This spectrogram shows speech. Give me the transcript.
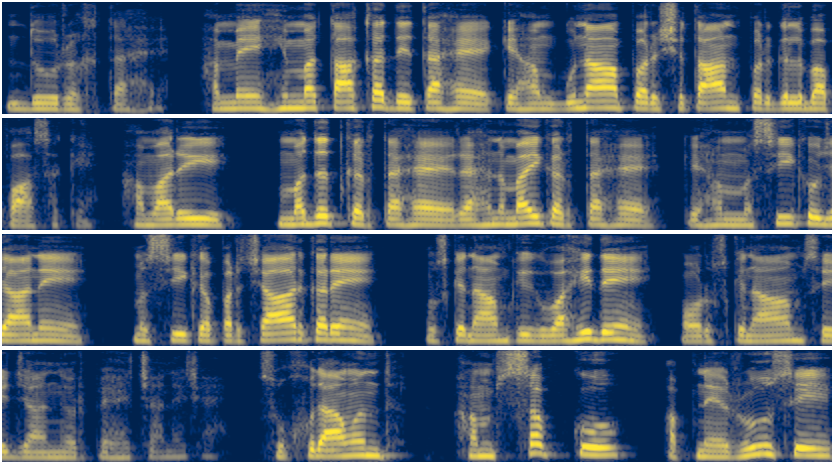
دور رکھتا ہے۔ ہمیں ہمت طاقت دیتا ہے کہ ہم گناہ پر، شیطان پر غلبہ پا سکیں۔ ہماری مدد کرتا ہے، رہنمائی کرتا ہے کہ ہم مسیح کو جانیں، مسیح کا پرچار کریں، اس کے نام کی گواہی دیں اور اس کے نام سے جانے اور پہچانے جائیں۔ سو خداوند ہم سب کو اپنے روح سے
